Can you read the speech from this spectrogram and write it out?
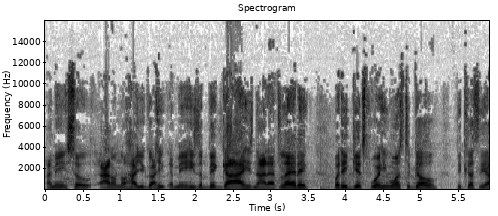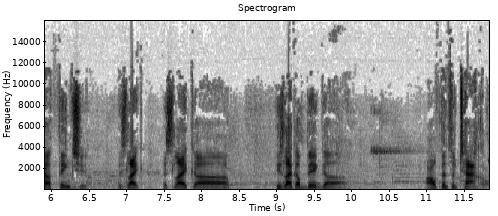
I mean, so I don't know how you got. He, I mean, he's a big guy. He's not athletic, but he gets where he wants to go because he outthinks you. It's like it's like uh, he's like a big uh, offensive tackle.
